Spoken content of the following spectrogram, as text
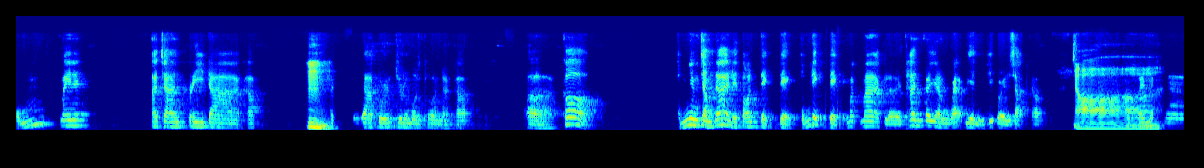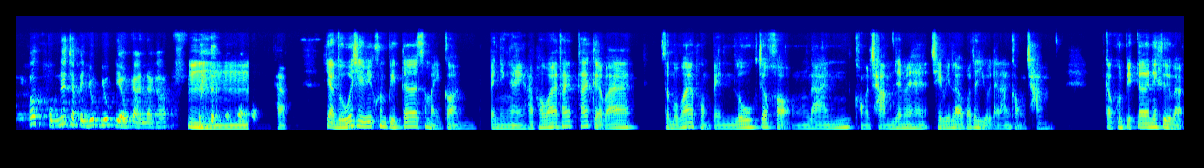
ผมไม่แน่อาจารย์ปรีดาครับอืมปรีดาจุลละมณฑลนะครับเอ่อก็ผมยังจำได้เลยตอนเด็กๆ ผมเด็กๆ มาก ๆ เลย ท่านก็ยังแวะเวียนอยู่ที่บริษัทครับอ๋อไปมาก็ผมน่าจะเป็นยุคยุคเดียวกันนะครับอืมครับ อยากรู้ว่าชีวิตคุณปีเตอร์สมัยก่อนเป็นยังไงครับ เพราะว่าถ้าถ้าเกิดว่าสมมติว่าผมเป็นลูกเจ้าของร้านขายของชำใช่ไหมฮะชีวิตเราก็จะอยู่ในร้านของชำกับคุณปีเตอร์นี่คือแบบ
